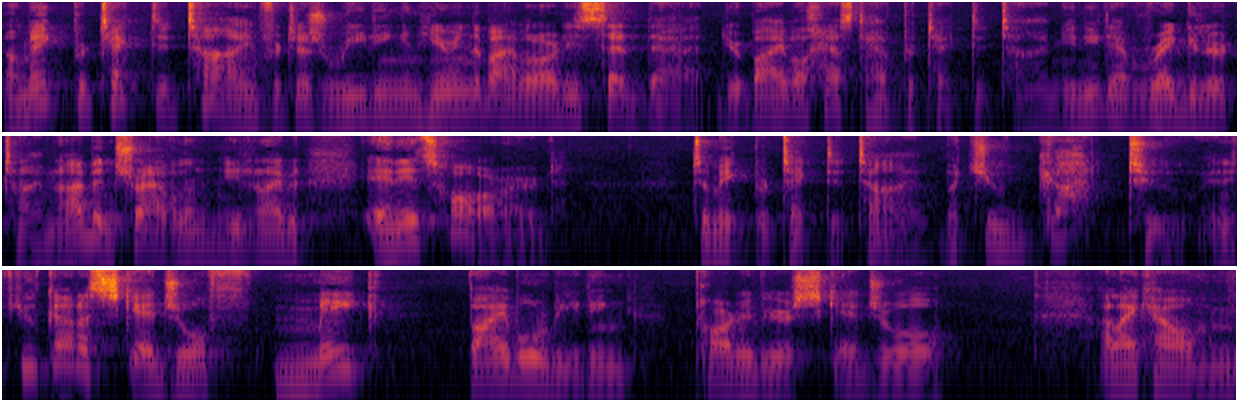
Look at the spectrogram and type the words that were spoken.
Now, make protected time for just reading and hearing the Bible. I already said that. Your Bible has to have protected time. You need to have regular time. Now, I've been traveling, Nita and I, been, and it's hard to make protected time, but you've got to. And if you've got a schedule, make Bible reading part of your schedule. I like how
